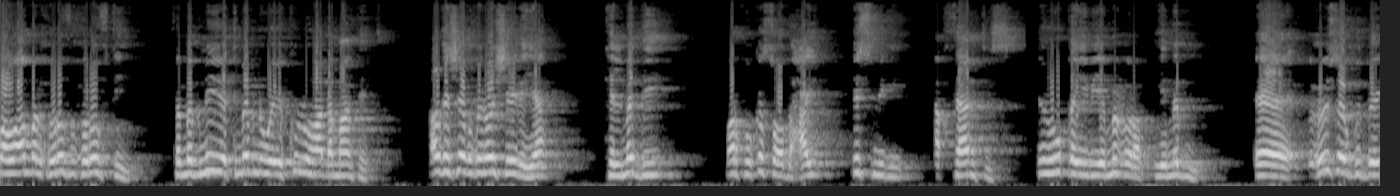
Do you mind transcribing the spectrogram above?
llah wa ama alxuruufu xuruuftii fa mabniyatu mabni weeye kulluhaa dhammaanteed. Halkan sheekh wuxuu inoo sheegayaa kelmaddii markuu ka soo baxay ismigii aqsaamtiis inuu u qaybiye mucrab iyo mebni wuxuu u soo gudbay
